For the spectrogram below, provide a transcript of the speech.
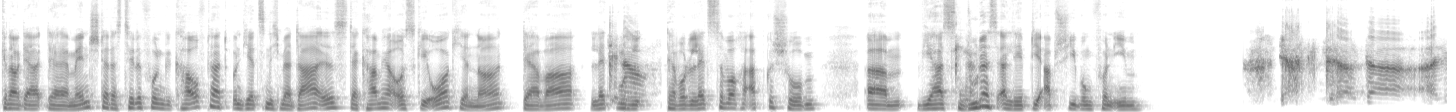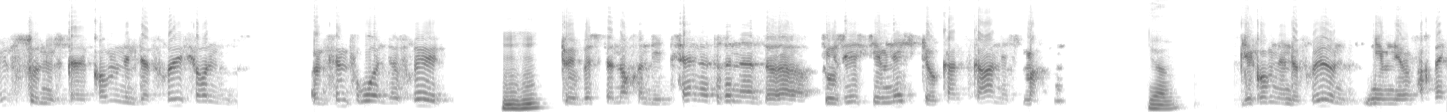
Genau, der, der Mensch, der das Telefon gekauft hat und jetzt nicht mehr da ist, der kam ja aus Georgien, ne? Der war let Genau. wurde, der wurde letzte Woche abgeschoben. Ähm, wie hast denn du das erlebt, die Abschiebung von ihm? ja, da, da erlebst du nicht. Da kommen in der Früh schon um 5 Uhr in der Früh. Mhm. Du bist dann noch in die Zelle drinnen, da, du siehst ihn nicht, du kannst gar nichts machen. Ja. Die kommen in der Früh und nehmen die einfach weg.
